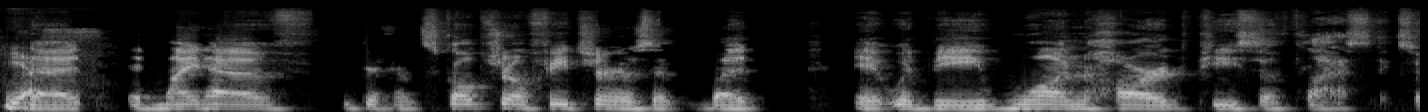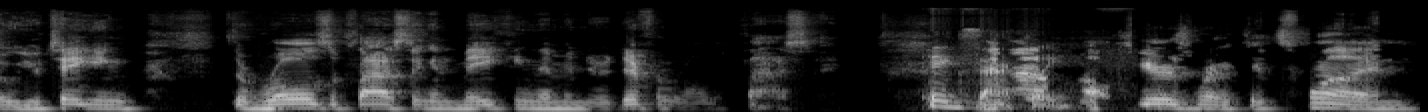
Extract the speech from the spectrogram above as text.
Yes. That it might have different sculptural features, but it would be one hard piece of plastic. So you're taking the rolls of plastic and making them into a different roll of plastic. Exactly. Now, here's where it gets fun.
